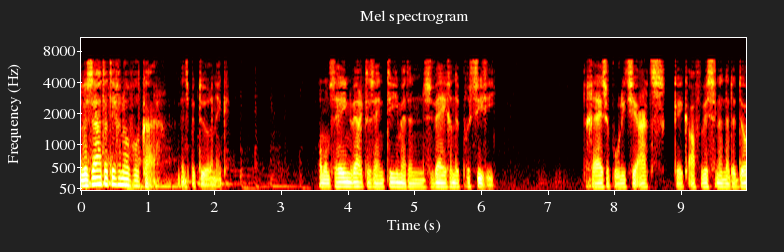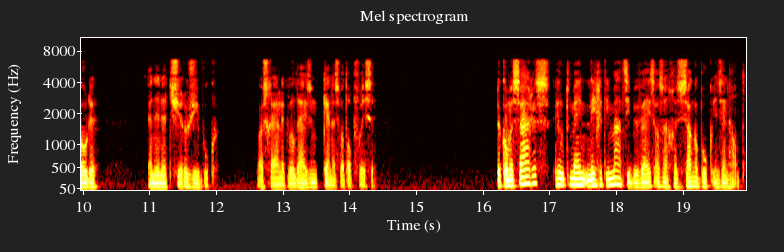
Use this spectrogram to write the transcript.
We zaten tegenover elkaar, de inspecteur en ik. Om ons heen werkte zijn team met een zwijgende precisie. De grijze politiearts keek afwisselend naar de doden en in het chirurgieboek. Waarschijnlijk wilde hij zijn kennis wat opfrissen. De commissaris hield mijn legitimatiebewijs als een gezangenboek in zijn hand.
